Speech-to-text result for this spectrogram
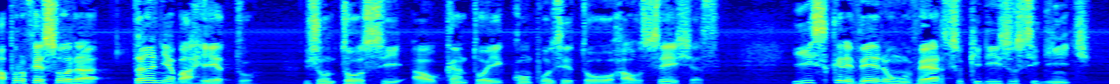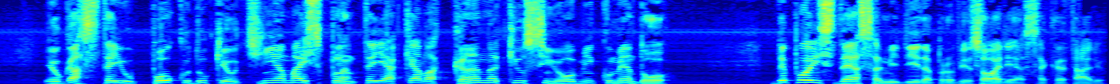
A professora Tânia Barreto juntou-se ao cantor e compositor Raul Seixas e escreveram um verso que diz o seguinte: Eu gastei o pouco do que eu tinha, mas plantei aquela cana que o senhor me encomendou. Depois dessa medida provisória, secretário,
